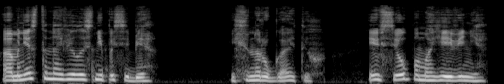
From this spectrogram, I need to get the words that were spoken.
а мне становилось не по себе. Еще наругает их. И все по моей вине.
